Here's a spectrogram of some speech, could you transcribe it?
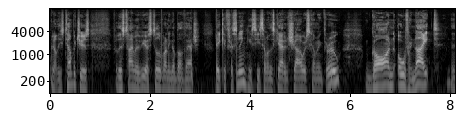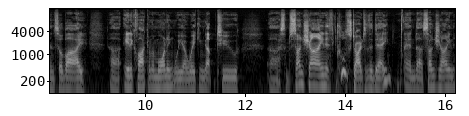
you know these temperatures for this time of year are still running above average. Take you through listening. You see some of the scattered showers coming through, gone overnight, and so by uh, eight o'clock in the morning, we are waking up to uh, some sunshine. It's a cool start to the day, and uh, sunshine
